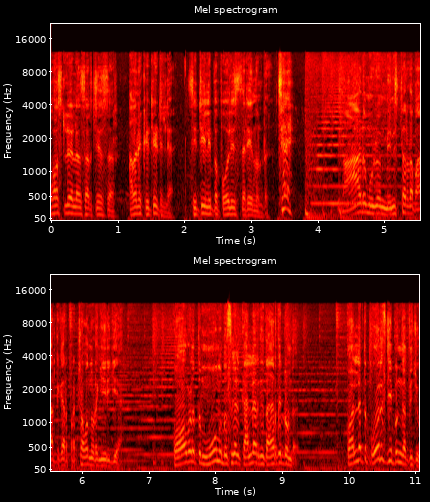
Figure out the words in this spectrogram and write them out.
ഹോസ്റ്റലും എല്ലാം സെർച്ച് ചെയ്തു സാർ. അവനെ കിട്ടിയിട്ടില്ല. സിറ്റിയിൽ ഇപ്പൊ പോലീസ് തിരയുന്നുണ്ട്. ഛേ നാട് മുഴുവൻ മിനിസ്റ്ററുടെ പാർട്ടിക്കാർ പ്രക്ഷോഭം തുടങ്ങിയിരിക്കുക. കോവളത്ത് മൂന്ന് ബസ്സുകൾ കല്ലെറിഞ്ഞ് തകർത്തിട്ടുണ്ട്. കൊല്ലത്ത് പോലീസ് ജീപ്പും കത്തിച്ചു.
